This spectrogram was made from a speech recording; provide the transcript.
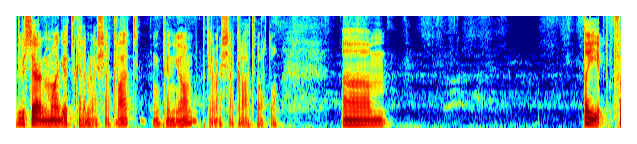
دي بيستوعب ما قد أتكلم عن الشاكرات ممكن يوم نتكلم عن الشاكرات برضو. أم طيب ف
